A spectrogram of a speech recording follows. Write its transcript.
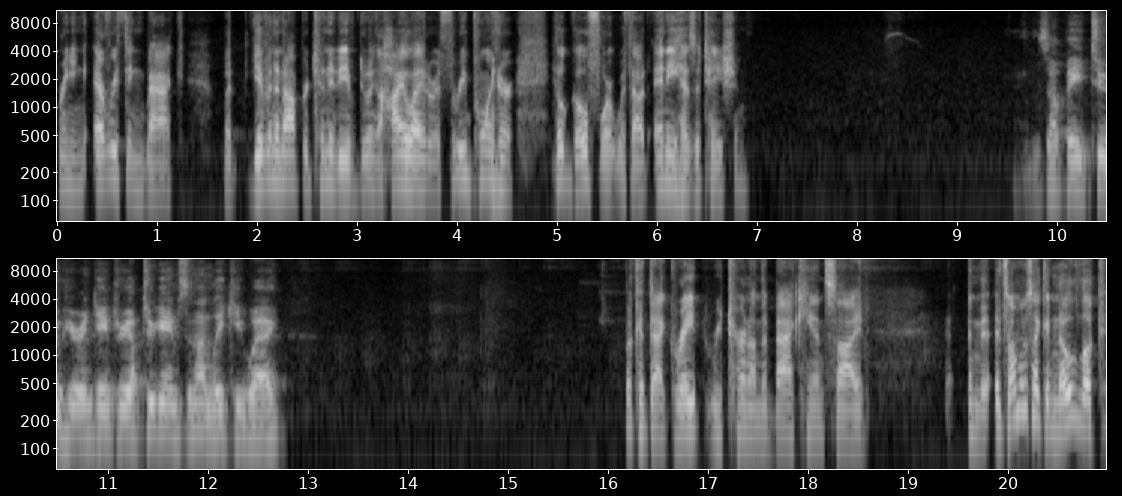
bringing everything back but given an opportunity of doing a highlight or a three pointer, he'll go for it without any hesitation. He's up 8 2 here in game three, up two games to none, Lee Way. Look at that great return on the backhand side. And it's almost like a no look.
